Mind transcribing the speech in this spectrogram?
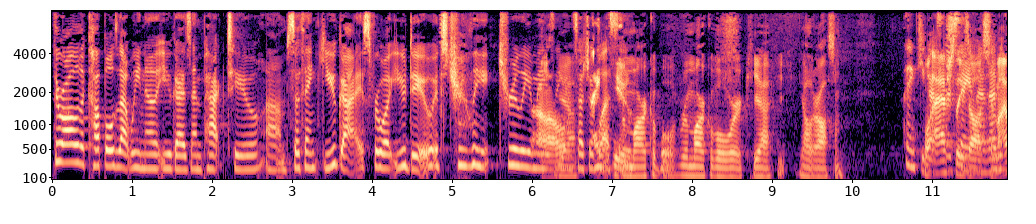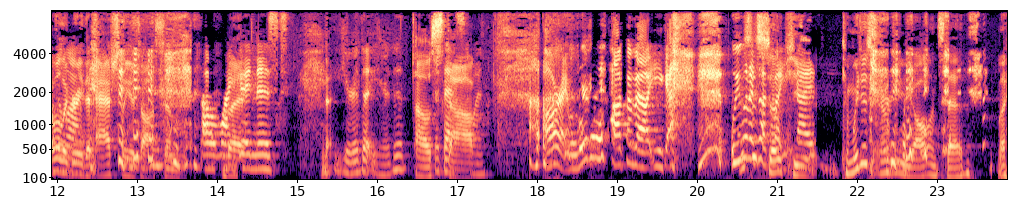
through all of the couples that we know that you guys impact too. Um, so thank you guys for what you do. It's truly, truly amazing Oh, and such a thank blessing. you. Remarkable, remarkable work. Yeah, y- y'all are awesome. Thank you Well, guys for Ashley's saying awesome. That I will agree that Ashley is awesome. Oh my But- goodness. No. You're the you're the, Oh, the stop. best one. All right, well we're going to talk about you guys. We want to talk so about you guys. Can we just interview y'all instead? Like,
